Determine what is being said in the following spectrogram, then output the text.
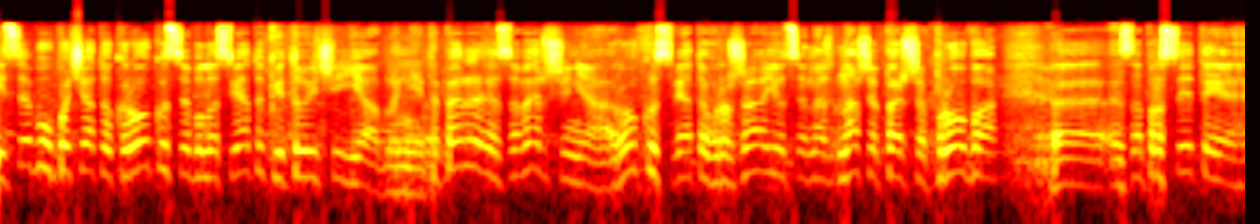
І це був початок року, це було свято квітуючої яблуні. Тепер завершення року, свято врожаю. Це наша перша проба е, запросити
